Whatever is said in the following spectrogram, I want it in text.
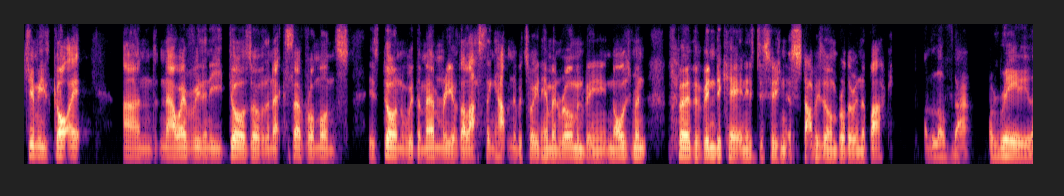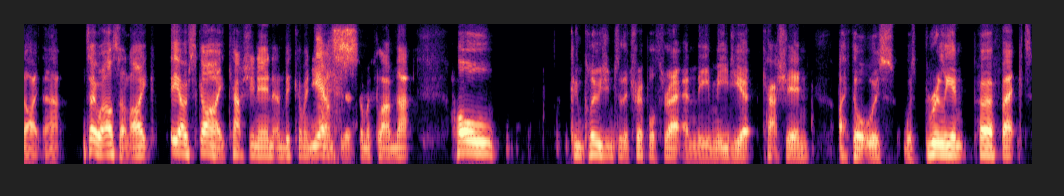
Jimmy's got it. and now everything he does over the next several months is done with the memory of the last thing happening between him and Roman being acknowledgement, further vindicating his decision to stab his own brother in the back. I love that. I really like that. I'll tell you what else I like. Iyo Sky cashing in and becoming Yes. champion at SummerSlam. That whole conclusion to the triple threat and the immediate cash in, I thought was was brilliant, perfect.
